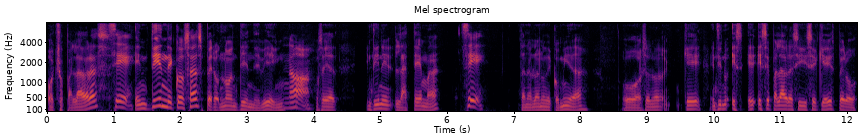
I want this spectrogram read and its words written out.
ocho palabras. Sí, Entiende cosas, pero no entiende bien. no, O sea, entiende la tema, sí, están hablando de comida, o, o sea, que entiendo, es, e- esa palabra sí sé qué es, pero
